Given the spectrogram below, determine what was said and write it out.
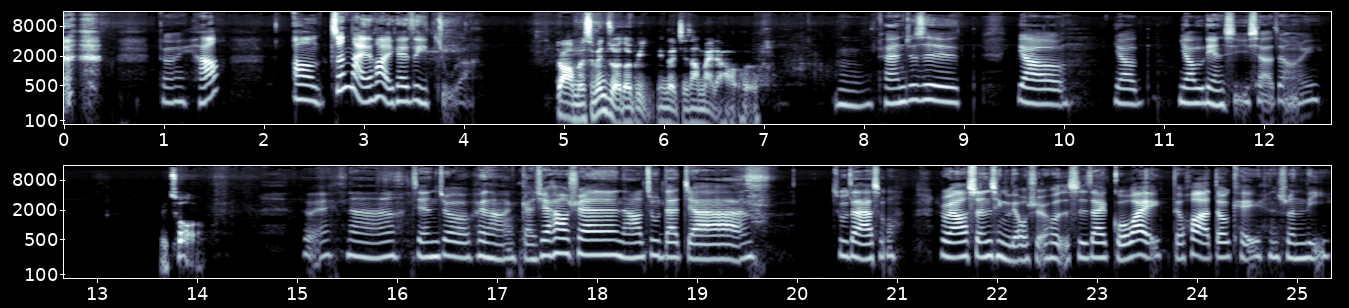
对，好，哦，真奶的话也可以自己煮啦。对啊，我们随便煮的都比那个街上买的好喝。嗯，反正就是要要要练习一下这样而已。没错。对，那今天就非常感谢浩轩，然后祝大家祝大家什么？如果要申请留学或者是在国外的话，都可以很顺利。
